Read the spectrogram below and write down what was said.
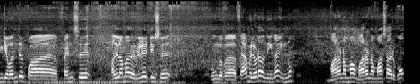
இங்கே வந்து பா ஃப்ரெண்ட்ஸு அது இல்லாமல் ரிலேட்டிவ்ஸு உங்கள் ஃபேமிலியோடு வந்தீங்கன்னா இன்னும் மரணமாக மரண மாதம் இருக்கும்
